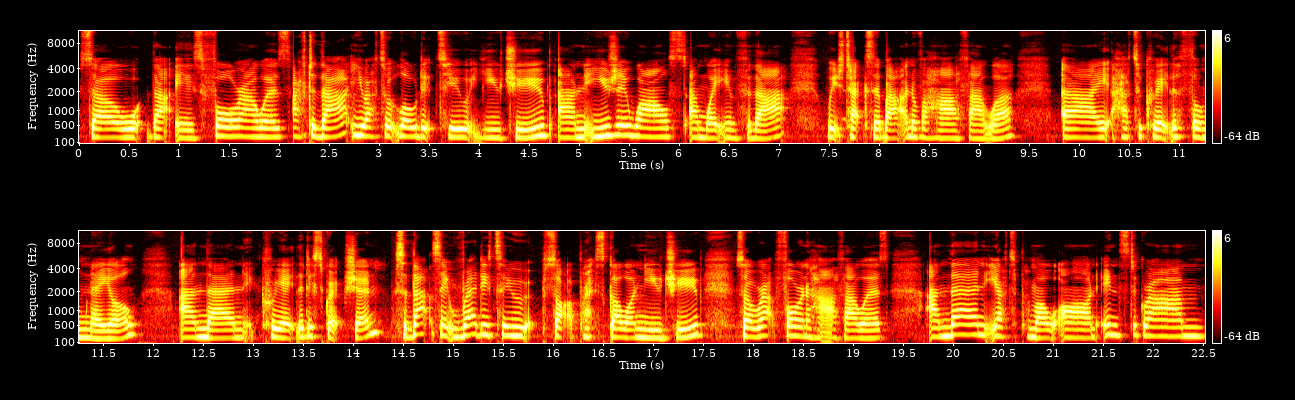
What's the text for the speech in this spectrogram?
So that is four hours. After that you have to upload it to YouTube and usually whilst I'm waiting for that which takes about another half hour I had to create the thumbnail and then create the description. So that's it, ready to sort of press go on YouTube. So we're at four and a half hours. And then you have to promote on Instagram,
